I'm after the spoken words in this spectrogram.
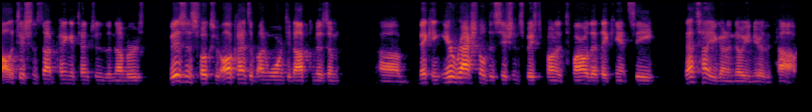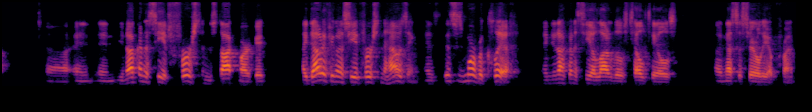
politicians not paying attention to the numbers, business folks with all kinds of unwarranted optimism, um, making irrational decisions based upon a tomorrow that they can't see, that's how you're going to know you're near the top. Uh, and, and you're not going to see it first in the stock market. I doubt if you're going to see it first in housing. And this is more of a cliff, and you're not going to see a lot of those telltales uh, necessarily up front.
